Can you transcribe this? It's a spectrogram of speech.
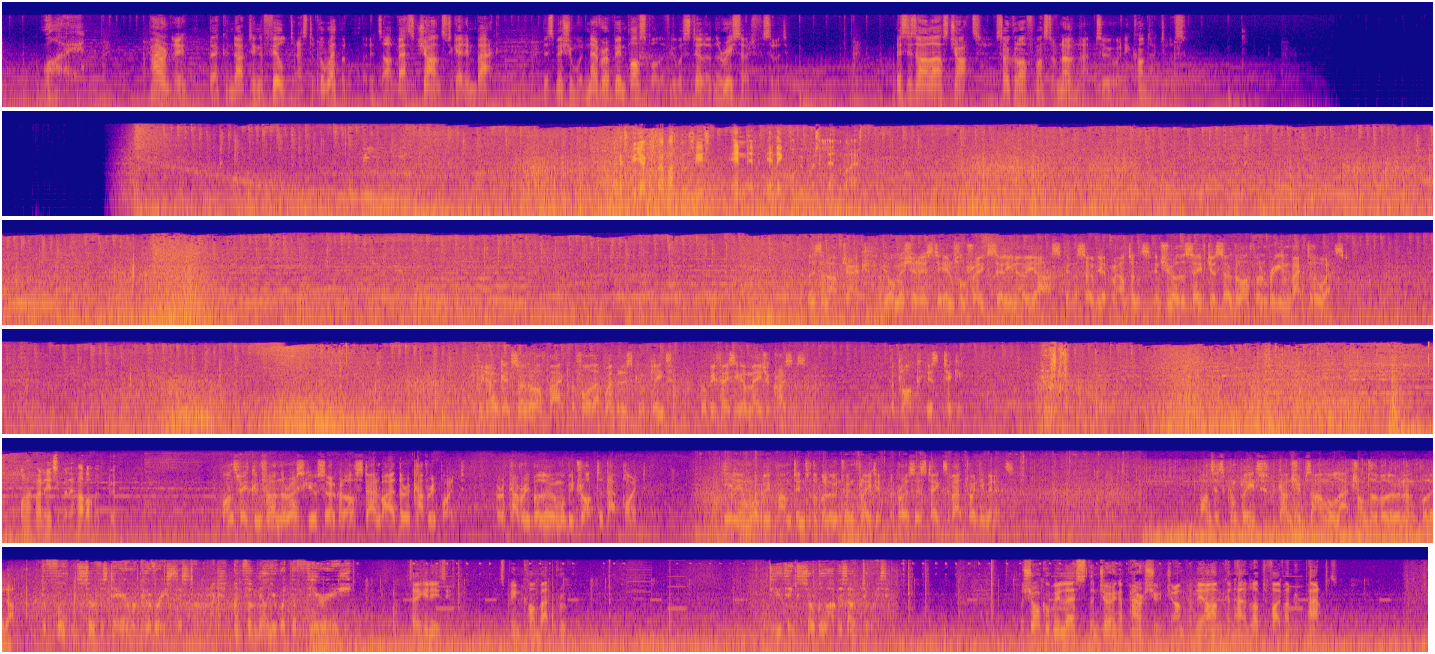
Why? Apparently, they're conducting a field test of the weapon, but it's our best chance to get him back. This mission would never have been possible if he was still in the research facility. This is our last chance. Sokolov must have known that too when he contacted us. Käskyjäko tapahtui siis ennen, ennen kuin hyppäsin lentokoneesta. To infiltrate Tselinoyarsk in the Soviet mountains, ensure the safety of Sokolov, and bring him back to the west. If we don't get Sokolov back before that weapon is complete, we'll be facing a major crisis. The clock is ticking. Maailman ensimmäinen halohyppy. Once we've confirmed the rescue of Sokolov, stand by at the recovery point. A recovery balloon will be dropped at that point. Helium will be pumped into the balloon to inflate it. The process takes about 20 minutes. Once it's complete, the gunship's arm will latch onto the balloon and pull it up. The Fulton surface-to-air recovery system. I'm familiar with the theory. Take it easy. It's been combat proven. Do you think Sokolov is up to it? The shock will be less than during a parachute jump, and the arm can handle up to 500 pounds.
